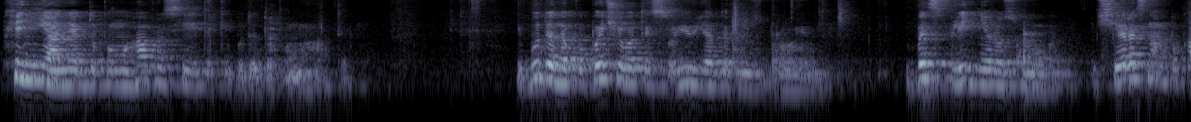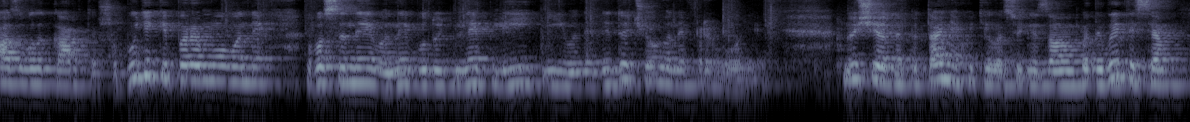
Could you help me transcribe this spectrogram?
Пхеньян як допомагав Росії, так і буде допомагати. І буде накопичувати свою ядерну зброю. Безплідні розмови. Ще раз нам показували карти, що будь-які перемовини восени вони будуть неплідні, вони ні до чого не приводять. Ну ще одне питання хотіла сьогодні з вами подивитися.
